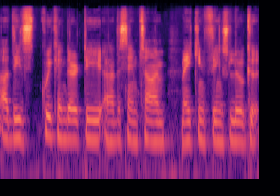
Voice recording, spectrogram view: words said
uh, these quick and dirty and at the same time making things look good?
